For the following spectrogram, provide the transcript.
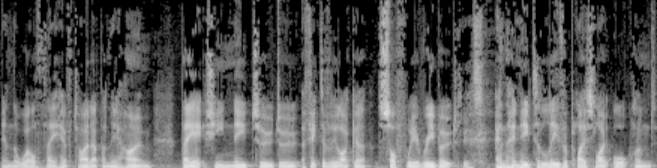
and the wealth they have tied up in their home, they actually need to do effectively like a software reboot. Yes. And they need to leave a place like Auckland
